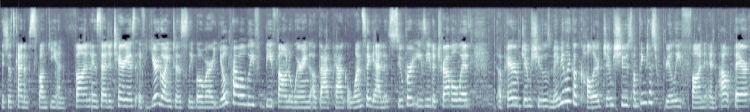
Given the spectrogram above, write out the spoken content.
It's just kind of spunky and fun. And Sagittarius, if you're going to a sleepover, you'll probably be found wearing a backpack. Once again, it's super easy to travel with a pair of gym shoes, maybe like a colored gym shoe, something just really fun and out there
